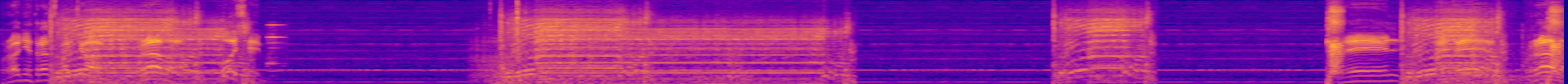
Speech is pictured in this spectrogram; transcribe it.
Бронетранспортер. Право. Восемь. Цель. БТР. Право.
